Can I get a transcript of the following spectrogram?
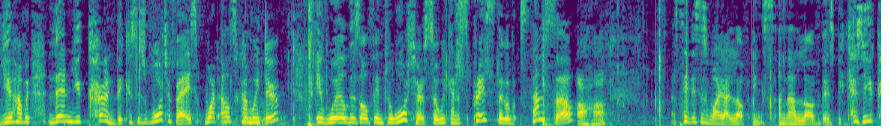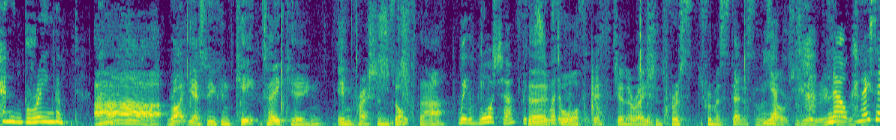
You have, then you can, because it's water-based, what else can we do? It will dissolve into water, so we can spritz the stem cell Uh huh. See, this is why I love inks and I love this because you can bring them. Ah, right, yes, so you can keep taking impressions off that. with water because Third, fourth, fifth generations for a, from a stencil as well, which is really, really now, clever, can I say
